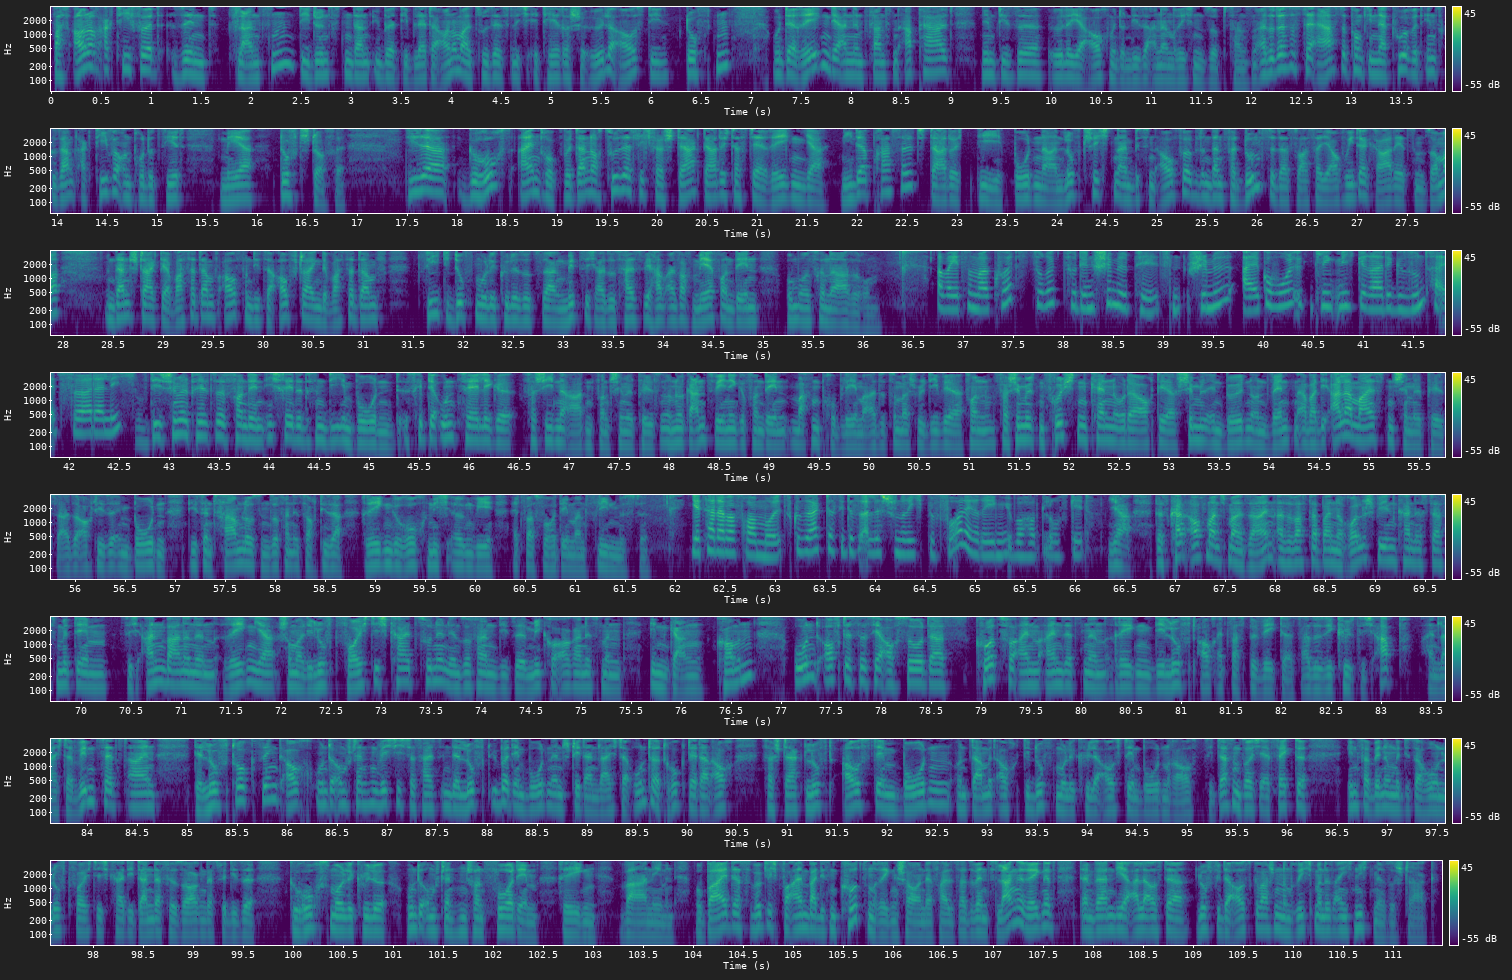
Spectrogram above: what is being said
Was auch noch aktiv wird, sind Pflanzen. Die dünsten dann über die Blätter auch nochmal zusätzlich ätherische Öle aus, die duften. Und der Regen, der an den Pflanzen abperlt, nimmt diese Öle ja auch mit und diese anderen riechenden Substanzen. Also das ist der erste Punkt. Die Natur wird insgesamt aktiver und produziert mehr Duftstoffe. Dieser Geruchseindruck wird dann noch zusätzlich verstärkt dadurch, dass der Regen ja niederprasselt, dadurch die bodennahen Luftschichten ein bisschen aufwirbelt und dann verdunstet das Wasser ja auch wieder, gerade jetzt im Sommer. Und dann steigt der Wasserdampf auf und dieser aufsteigende Wasserdampf zieht die Duftmoleküle sozusagen mit sich. Also das heißt, wir haben einfach mehr von denen um unsere Nase rum. Aber jetzt nochmal kurz zurück zu den Schimmelpilzen. Schimmel, Alkohol klingt nicht gerade gesundheitsförderlich. Die Schimmelpilze, von denen ich rede, das sind die im Boden. Es gibt ja unzählige verschiedene Arten von Schimmelpilzen und nur ganz wenige von denen machen Probleme. Also zum Beispiel die wir von verschimmelten Früchten kennen oder auch der Schimmel in Böden und Wänden. Aber die allermeisten Schimmelpilze, also auch diese im Boden, die sind harmlos. Insofern ist auch dieser Regengeruch nicht irgendwie etwas, vor dem man fliehen müsste. Jetzt hat aber Frau Molz gesagt, dass sie das alles schon riecht, bevor der Regen überhaupt losgeht. Ja, das kann auch manchmal sein. Also was dabei eine Rolle spielen kann, ist, dass mit dem sich anbahnenden Regen ja schon mal die Luftfeuchtigkeit zunimmt, insofern diese Mikroorganismen in Gang kommen. Und oft ist es ja auch so, dass kurz vor einem einsetzenden Regen die Luft auch etwas bewegter ist. Also sie kühlt sich ab, ein leichter Wind setzt ein, der Luftdruck sinkt, auch unter Umständen wichtig. Das heißt, in der Luft über dem Boden entsteht ein leichter Unterdruck, der dann auch verstärkt Luft aus dem Boden und damit auch die Luftmoleküle aus dem Boden rauszieht. Das sind solche Effekte in Verbindung mit dieser hohen Luftfeuchtigkeit, die dann dafür sorgen, dass wir diese Geruchsmoleküle unter Umständen schon vor dem Regen wahrnehmen. Wobei das wirklich vor allem bei diesen kurzen Regenschauern der Fall ist. Also wenn es lange regnet, dann werden die ja alle aus der Luft wieder ausgewaschen, dann riecht man das eigentlich nicht mehr so stark.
